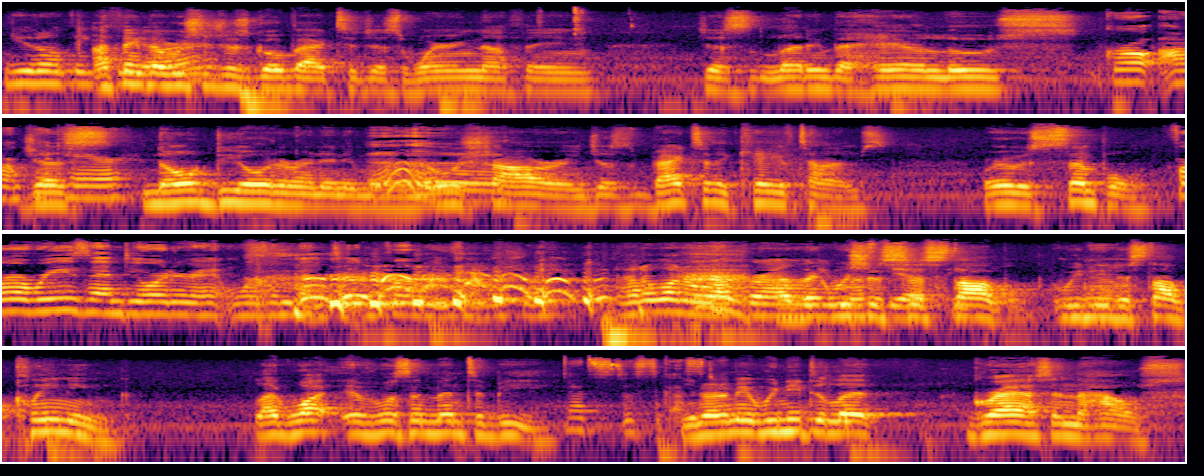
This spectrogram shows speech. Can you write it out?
You don't think? I think we that we should just go back to just wearing nothing, just letting the hair loose, Girl armpit just hair. no deodorant anymore, no showering, just back to the cave times. where it was simple. For a reason, deodorant was invented for a reason. I don't want to walk around. I think we should just stop. people. We need to stop cleaning. Like what? It wasn't meant to be. That's disgusting. You know what I mean? We need to let grass in the house.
